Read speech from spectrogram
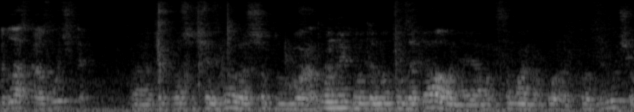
Будь ласка, озвучте. Е, Так, ваша честь, добре, щоб Коротко. уникнути мету затягування, я максимально коротко озвучу.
